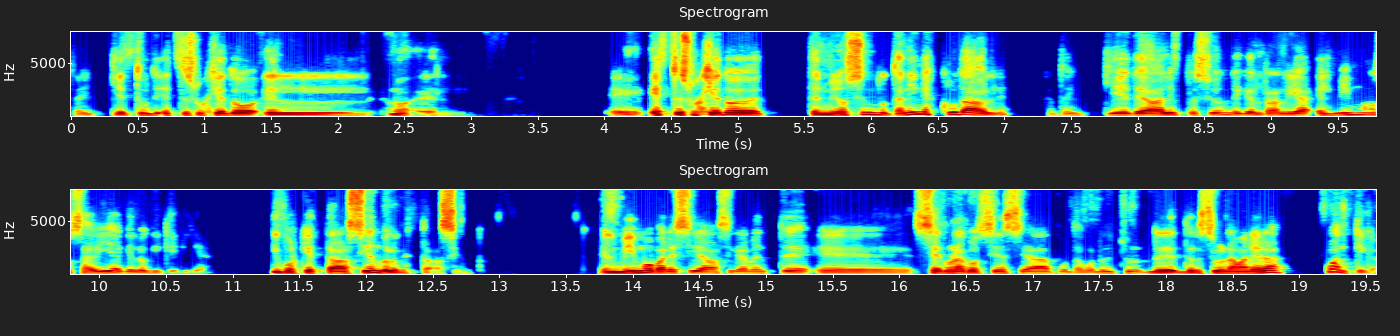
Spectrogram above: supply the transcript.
Que este, este sujeto, el, eh, este sujeto terminó siendo tan inescrutable que te daba la impresión de que en realidad él mismo no sabía qué es lo que quería y por qué estaba haciendo lo que estaba haciendo. Él mismo parecía básicamente eh, ser una conciencia, por de, de decir una manera, cuántica.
